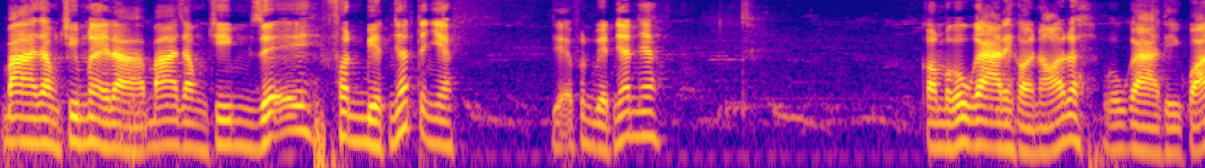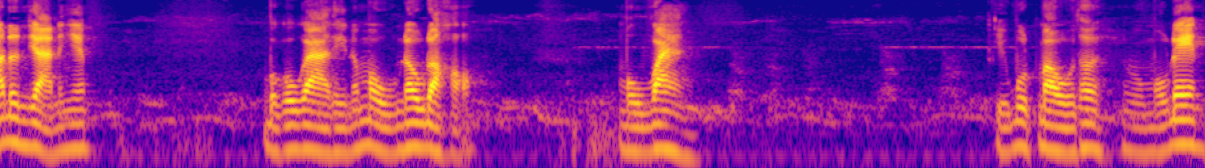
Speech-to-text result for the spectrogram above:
Ba dòng chim này là ba dòng chim dễ phân biệt nhất anh em. Dễ phân biệt nhất nhé. Còn một câu gà thì khỏi nói rồi. Một câu gà thì quá đơn giản anh em. Một câu gà thì nó màu nâu đỏ màu vàng. Chỉ một màu thôi một màu đen.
